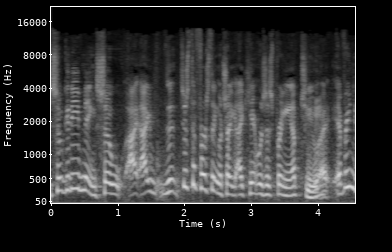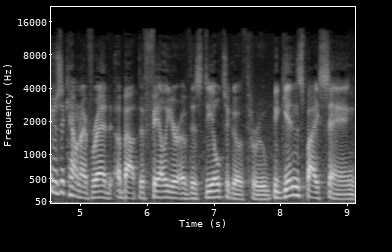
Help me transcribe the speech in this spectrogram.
so good evening. So I, I the, just the first thing which I, I, can't resist bringing up to you. Mm-hmm. I, every news account I've read about the failure of this deal to go through begins by saying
